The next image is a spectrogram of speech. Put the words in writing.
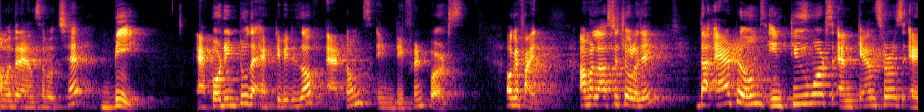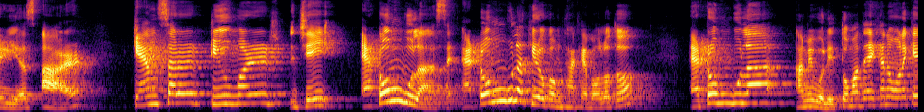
আমাদের অ্যান্সার হচ্ছে B according to the activities of atoms in different parts. Okay, fine. আমরা লাস্টে চলে যাই. The atoms in tumours and cancerous areas are ক্যান্সারের টিউমারের যে অ্যাটমগুলো আছে অ্যাটমগুলা কীরকম থাকে বলো তো? অ্যাটমগুলা আমি বলি তোমাদের এখানে অনেকে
